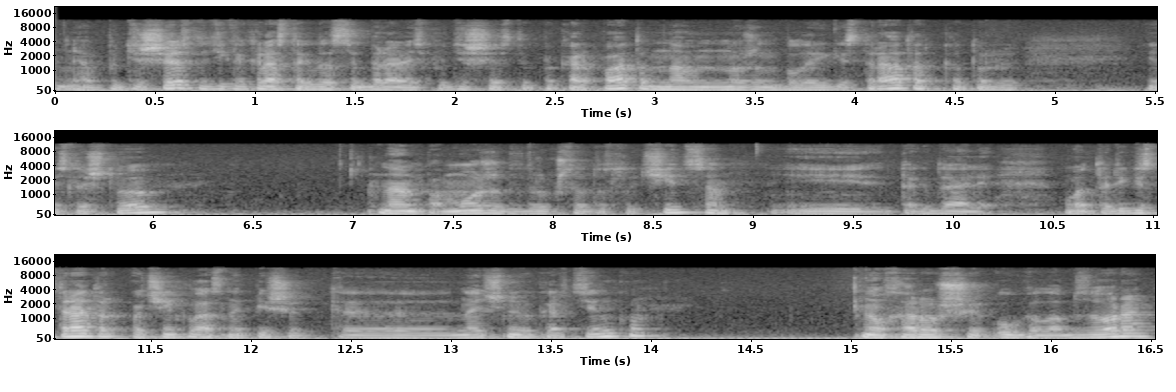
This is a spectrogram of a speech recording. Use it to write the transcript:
э, путешествовать, и как раз тогда собирались путешествовать по Карпатам, нам нужен был регистратор, который, если что, нам поможет, вдруг что-то случится и так далее. Вот, регистратор очень классно пишет э, ночную картинку, но хороший угол обзора.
